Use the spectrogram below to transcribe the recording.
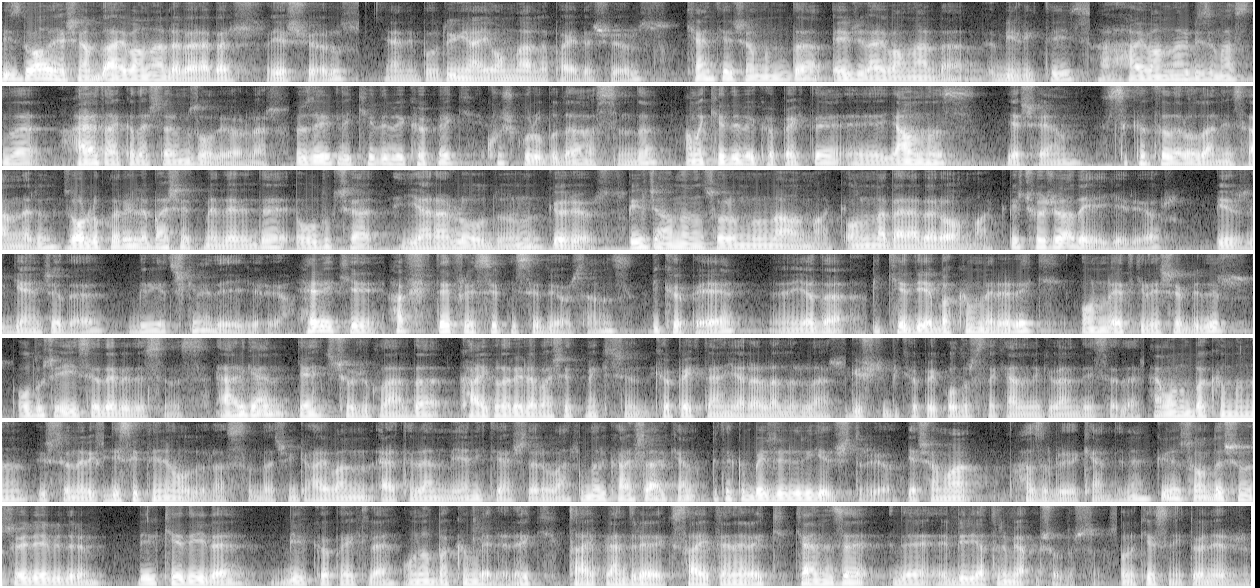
Biz doğal yaşamda hayvanlarla beraber yaşıyoruz. Yani bu dünyayı onlarla paylaşıyoruz. Kent yaşamında evcil hayvanlarla birlikteyiz. Ha- Hayvanlar bizim aslında hayat arkadaşlarımız oluyorlar. Özellikle kedi ve köpek kuş grubu da aslında. Ama kedi ve köpekte e, yalnız yaşayan, sıkıntıları olan insanların zorluklarıyla baş etmelerinde oldukça yararlı olduğunu görüyoruz. Bir canlının sorumluluğunu almak, onunla beraber olmak bir çocuğa da iyi geliyor bir gence de bir yetişkine de iyi geliyor. Hele ki hafif depresif hissediyorsanız bir köpeğe e, ya da bir kediye bakım vererek onunla etkileşebilir, oldukça iyi hissedebilirsiniz. Ergen genç çocuklarda kaygılarıyla baş etmek için köpekten yararlanırlar. Güçlü bir köpek olursa kendini güvende hisseder. Hem onun bakımını üstlenerek disiplini olur aslında. Çünkü hayvanın ertelenmeyen ihtiyaçları var. Bunları karşılarken bir takım becerileri geliştiriyor. Yaşama hazırlıyor kendini. Günün sonunda şunu söyleyebilirim. Bir kediyle, bir köpekle ona bakım vererek, sahiplendirerek, sahiplenerek kendinize de bir yatırım yapmış olursunuz. Bunu kesinlikle öneririm.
